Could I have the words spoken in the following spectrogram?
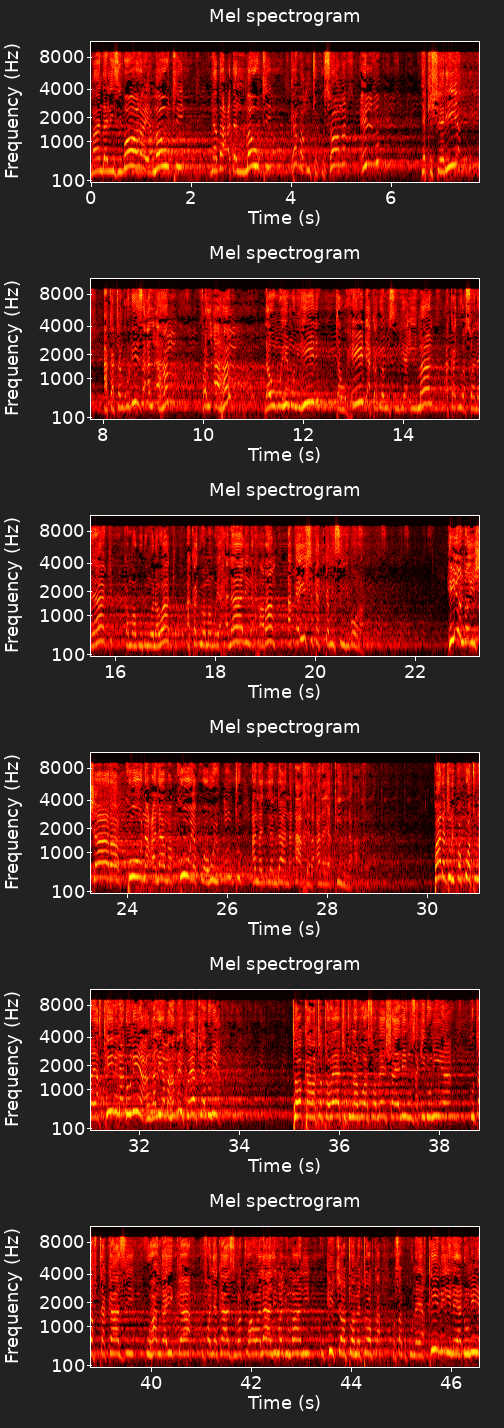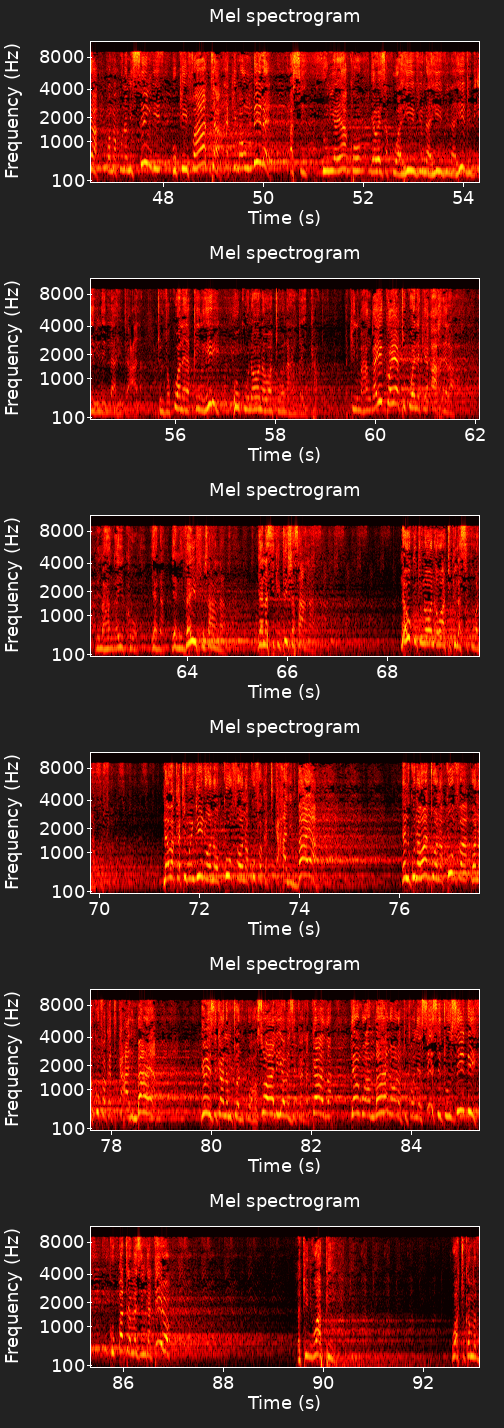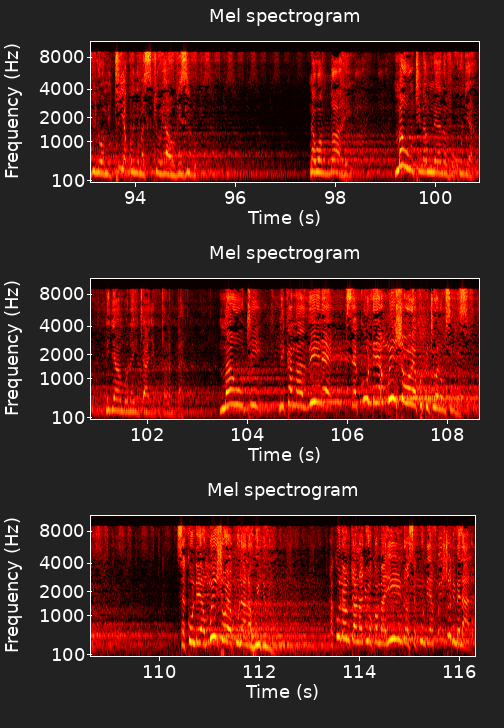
maandalizi bora ya mauti na baada al-mauti kama mtu kusoma ilmu ya kisheria akatanguliza alaham falaham na umuhimu ni hili tauhid akajua misingi ya iman akajua swala yake akamwabudu Mola wake akajua mambo ya halali na haram akaishi katika misingi bora hiyo ndo ishara kuu na alama kuu ya kuwa huyu mtu anajiandaa na akhira ana yakini na akhira pale tulipokuwa tuna yakini na dunia angalia mahangaiko yetu ya dunia. Toka watoto wetu tunavyowasomesha elimu za kidunia kutafuta kazi kuhangaika kufanya kazi watu hawalali majumbani kukicha watu wametoka kwa sababu kuna yakini ile ya dunia kwamba kuna misingi ukiifuata ya kimaumbile basi dunia yako yaweza kuwa hivi na hivi na hivi biidhnillahi taala. Tulivyokuwa na yakini hii huku unaona watu wanahangaika. Lakini mahangaiko yetu kuelekea akhera ni mahangaiko yana yani dhaifu sana yanasikitisha sana. Na huku tunaona watu kila siku wanakufa. Na wakati mwingine wanaokufa wanakufa katika hali mbaya. Yani kuna watu wanakufa wanakufa katika hali mbaya yawezekana mtu alikuwa haswali yawezekana kadha. Jambo ambalo wanatufanya sisi tuzidi kupata mazingatio. Lakini wapi? Watu kama vile wametia kwenye masikio yao vizibu na wallahi mauti namna yanavyokuja ni jambo lahitaji kutanabba mauti ni kama vile sekunde ya mwisho wewe kupitiwa na usingizi sekunde ya mwisho ya kulala huijui. Hakuna mtu anajua kwamba hii ndio sekunde ya mwisho nimelala.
